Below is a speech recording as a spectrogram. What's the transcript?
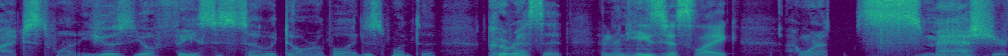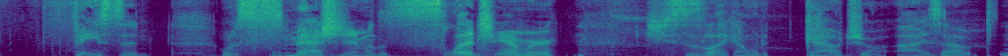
I just want your your face is so adorable. I just want to caress it, and then he's just like, I want to smash your face and I want to smash it in with a sledgehammer. She's like, I want to gouge your eyes out.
